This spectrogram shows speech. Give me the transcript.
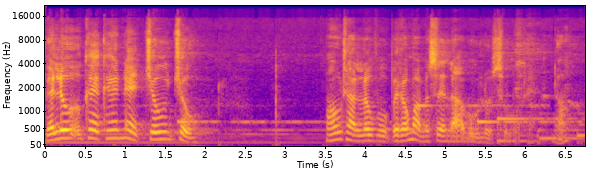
ဘယ်လိုအခက်အခဲနဲ့ကြုံကြုံမဟုတ်တာလုပ်ဖို့ဘယ်တော့မှမစင်စားဘူးလို့ဆိုတယ်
